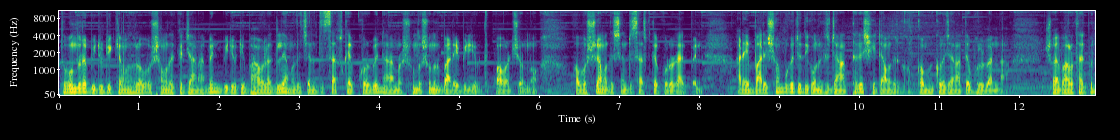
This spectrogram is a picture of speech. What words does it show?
তো বন্ধুরা, ভিডিওটি কেমন হলো অবশ্যই আমাদেরকে জানাবেন। ভিডিওটি ভালো লাগলে আমাদের চ্যানেলটি সাবস্ক্রাইব করবেন আর আমরা সুন্দর সুন্দর বাড়ির ভিডিও পাওয়ার জন্য অবশ্যই আমাদের চ্যানেলটি সাবস্ক্রাইব করে রাখবেন। আর এই বাড়ির সম্পর্কে যদি কোনো কিছু জানার থাকে, সেটা আমাদের কমেন্ট করে জানাতে ভুলবেন না। সবাই ভালো থাকবেন,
